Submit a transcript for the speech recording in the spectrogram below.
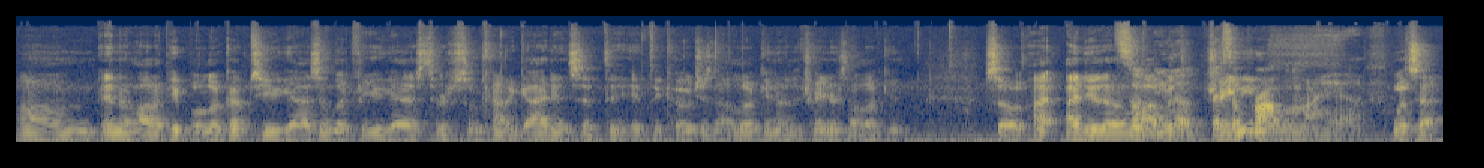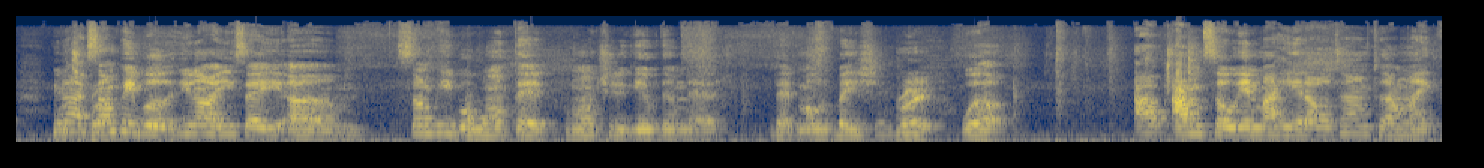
Um, and a lot of people look up to you guys and look for you guys for some kind of guidance if the if the coach is not looking or the trainer's not looking. So I, I do that a So lot you with know the that's a problem I have. What's that? You know, What's like some people. You know how you say um, some people want that want you to give them that that motivation. Right. Well, I, I'm so in my head all the time. So I'm like,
